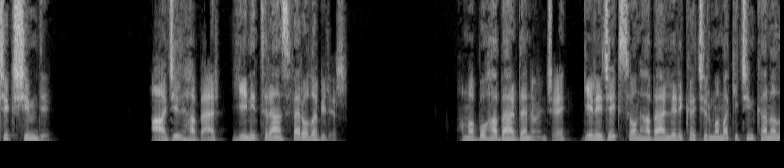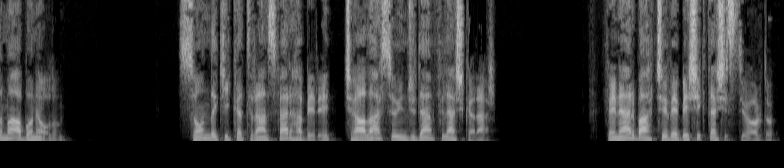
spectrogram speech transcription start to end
Çık şimdi. Acil haber, yeni transfer olabilir. Ama bu haberden önce, gelecek son haberleri kaçırmamak için kanalıma abone olun. Son dakika transfer haberi, Çağlar Söyüncü'den flash karar. Fenerbahçe ve Beşiktaş istiyordu.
